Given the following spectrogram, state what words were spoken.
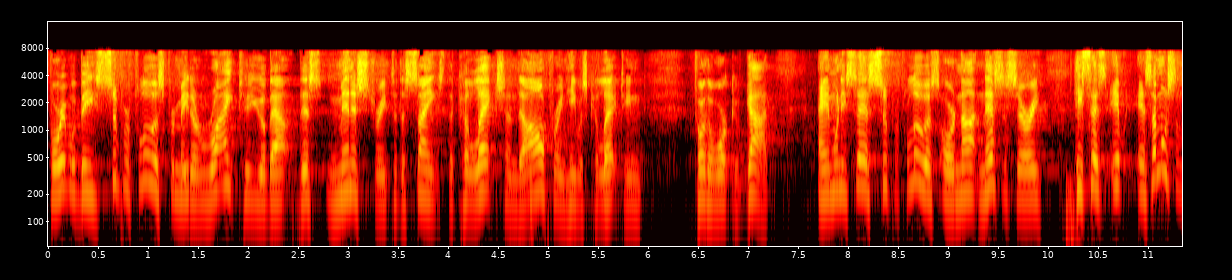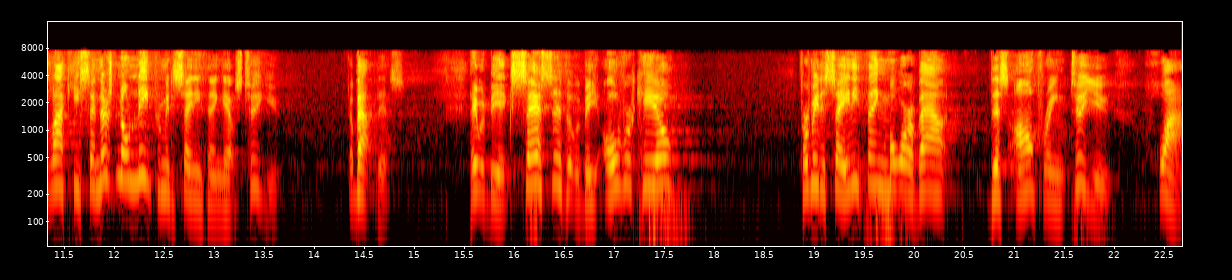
For it would be superfluous for me to write to you about this ministry to the saints, the collection, the offering he was collecting for the work of God. And when he says superfluous or not necessary, he says it, it's almost like he's saying there's no need for me to say anything else to you about this. It would be excessive, it would be overkill for me to say anything more about this offering to you. Why?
